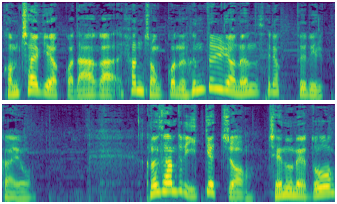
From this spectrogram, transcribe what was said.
검찰 개혁과 나아가 현 정권을 흔들려는 세력들일까요? 그런 사람들이 있겠죠. 제 눈에도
